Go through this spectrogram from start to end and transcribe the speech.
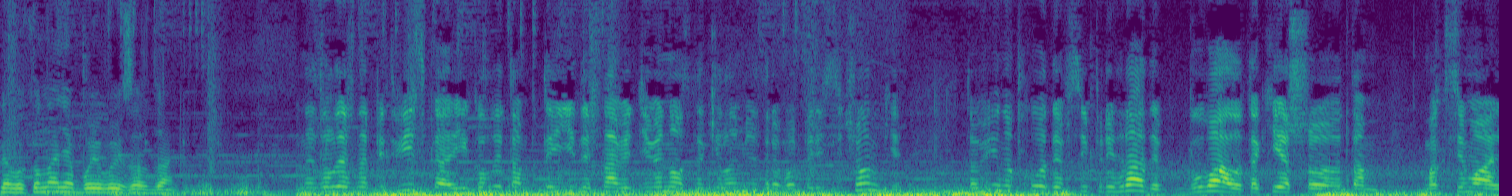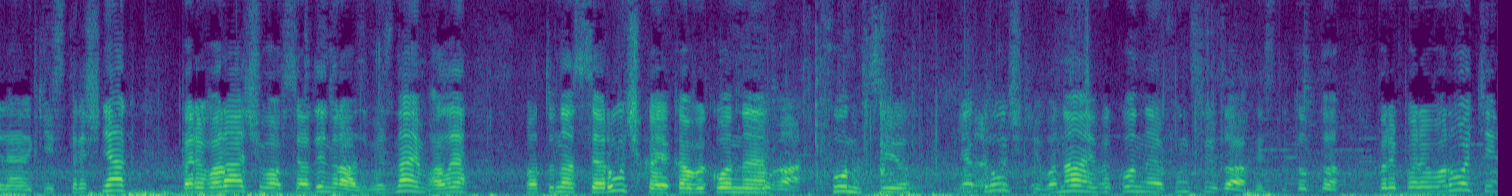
для виконання бойових завдань. незалежна підвізка, і коли там ти їдеш навіть 90 км по пересічонки, то він обходить всі прегради. Бувало таке, що там максимально якийсь страшняк переворачувався один раз. Ми знаємо, але от у нас ця ручка, яка виконує функцію як ручки, вона і виконує функцію захисту. Тобто при перевороті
